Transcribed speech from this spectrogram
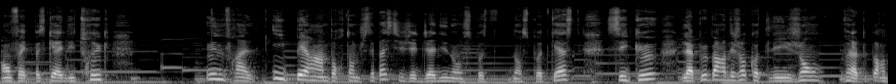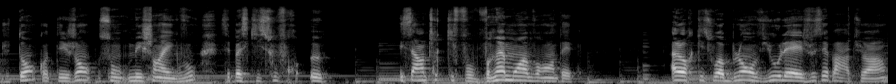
En fait, parce qu'il y a des trucs, une phrase hyper importante, je sais pas si j'ai déjà dit dans ce, dans ce podcast, c'est que la plupart des gens, quand les gens, enfin la plupart du temps, quand les gens sont méchants avec vous, c'est parce qu'ils souffrent eux. Et c'est un truc qu'il faut vraiment avoir en tête. Alors qu'ils soient blancs, violets, je sais pas, tu vois.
